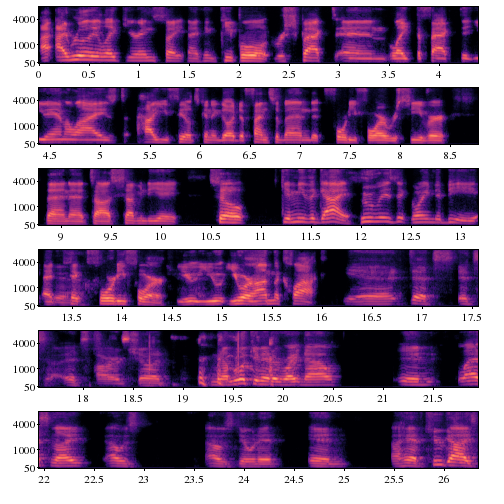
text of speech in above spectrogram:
I, I really like your insight, and I think people respect and like the fact that you analyzed how you feel it's going to go defensive end at 44, receiver then at uh, 78. So give me the guy. Who is it going to be at yeah. pick 44? You you you are on the clock. Yeah, that's it's it's hard, Sean. I mean, I'm looking at it right now. And last night I was I was doing it, and I have two guys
